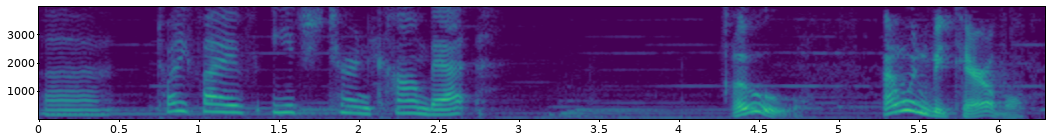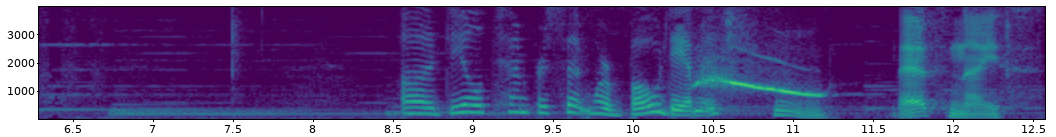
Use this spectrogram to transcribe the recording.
go. 25 each turn combat. Ooh, that wouldn't be terrible. Uh, deal 10% more bow damage. That's nice.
